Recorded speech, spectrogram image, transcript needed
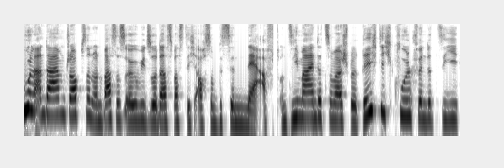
cool an deinem Job sind und was ist irgendwie so das, was dich auch so ein bisschen nervt. Und sie meinte zum Beispiel, richtig cool findet sie,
